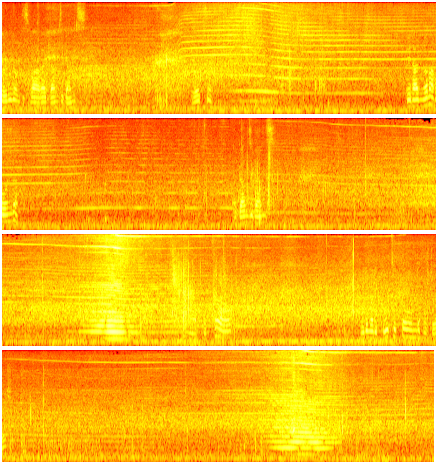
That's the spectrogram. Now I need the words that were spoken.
Entschuldigung, das war halt ganz, ganz. Jetzt. Geht halt nur nach unten. Eine ganze, so. Wieder mal die Kuh zu unten, verstehst du?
